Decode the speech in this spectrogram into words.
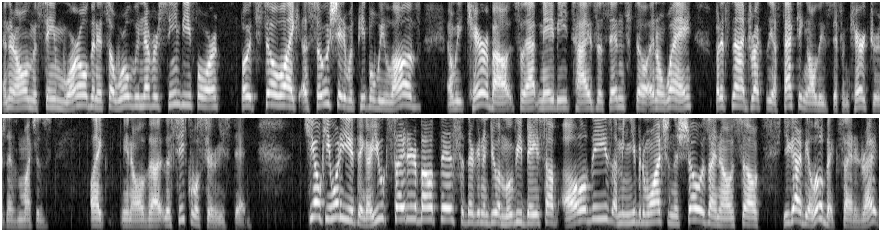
and they're all in the same world, and it's a world we've never seen before, but it's still like associated with people we love and we care about, so that maybe ties us in still in a way, but it's not directly affecting all these different characters as much as like you know the the sequel series did. Keoki, what do you think? Are you excited about this? That they're going to do a movie based off all of these? I mean, you've been watching the shows, I know, so you got to be a little bit excited, right?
